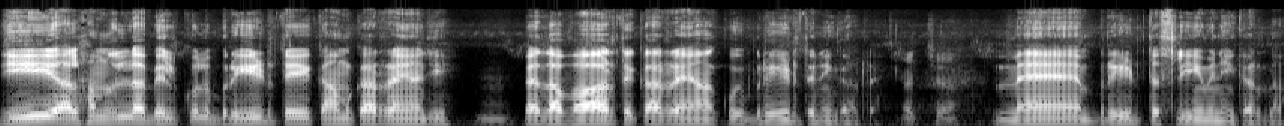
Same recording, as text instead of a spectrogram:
ਜੀ ਅਲਹਮਦੁਲਿਲਾ ਬਿਲਕੁਲ ਬਰੀਡ ਤੇ ਕੰਮ ਕਰ ਰਹੇ ਹਾਂ ਜੀ। ਪੈਦਾਵਾਰ ਤੇ ਕਰ ਰਹੇ ਹਾਂ ਕੋਈ ਬਰੀਡ ਤੇ ਨਹੀਂ ਕਰ ਰਹੇ। ਅੱਛਾ। ਮੈਂ ਬਰੀਡ ਤਸਲੀਮ ਨਹੀਂ ਕਰਦਾ।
